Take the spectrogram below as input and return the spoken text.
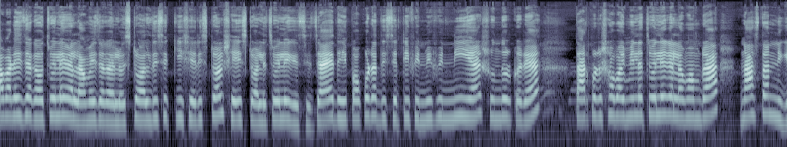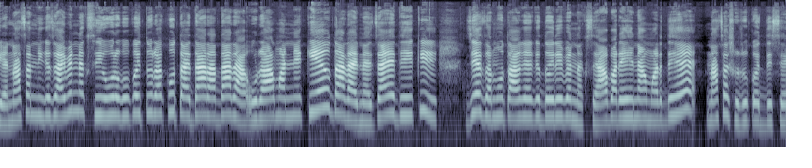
আবার এই জায়গায় চলে গেলাম, এই জায়গায় স্টল দিছে, কিসের স্টল? সেই স্টলে চলে গেছি। যায় দেখি, পকোড়া দিছে, টিফিন মিফিন নিয়ে সুন্দর করে তারপরে সবাই মিলে চলে গেলাম আমরা নাস্তার নিগে নাচার নিগে যাইবেন নাকছি ওরা কই তোরা কোথায়? দাঁড়া দাঁড়া। ওরা আমার নিয়ে কেউ দাঁড়ায় না যাই দেখি কি যে যার মতো আগে আগে দৌড়েবেন নাকছে আবার এখানে আমার দেহে নাচা শুরু করে দিছে।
